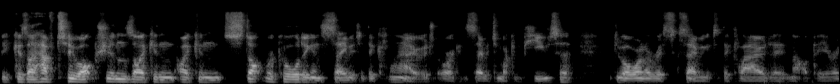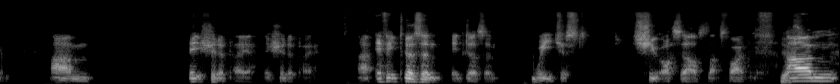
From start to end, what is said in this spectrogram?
because I have two options. I can I can stop recording and save it to the cloud, or I can save it to my computer. Do I want to risk saving it to the cloud and it not appearing? Um, it should appear. It should appear. Uh, if it doesn't, it doesn't. We just shoot ourselves. That's fine. Yes. Um,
